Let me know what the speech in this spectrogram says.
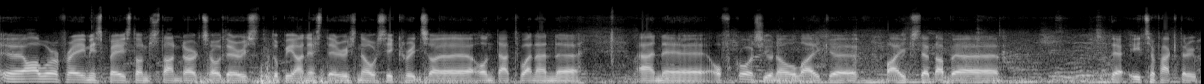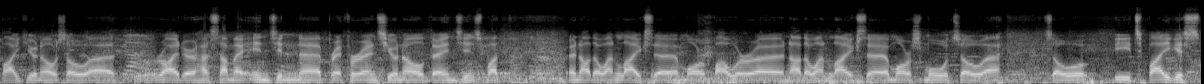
Uh, our frame is based on standard, so there is, to be honest, there is no secrets uh, on that one. And uh, and uh, of course, you know, like uh, bike setup. The, it's a factory bike, you know, so uh, rider has some engine uh, preference, you know, the engines, but another one likes uh, more power, uh, another one likes more smooth. So so each bike is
